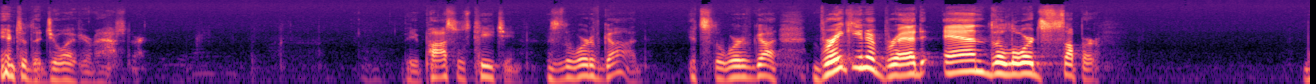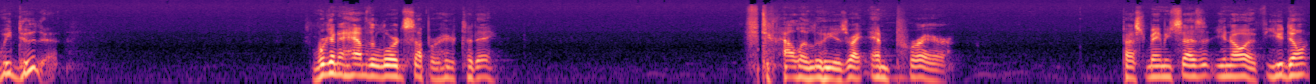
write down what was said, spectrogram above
into the joy of your master. The apostles' teaching is the Word of God. It's the Word of God. Breaking of bread and the Lord's Supper. We do that. We're going to have the Lord's Supper here today. Hallelujah is right. And prayer. Pastor Mamie says it, you know, if you don't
